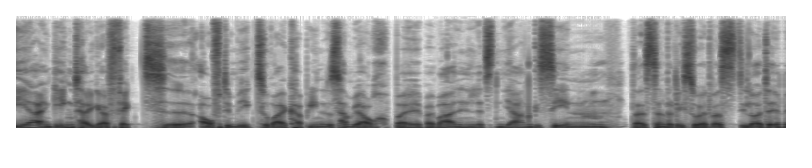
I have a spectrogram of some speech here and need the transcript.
eher ein gegenteiliger Effekt äh, auf dem Weg zur Wahlkabine. Das haben wir auch bei, bei Wahlen in den letzten Jahren gesehen. Da ist dann wirklich so etwas, die Leute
